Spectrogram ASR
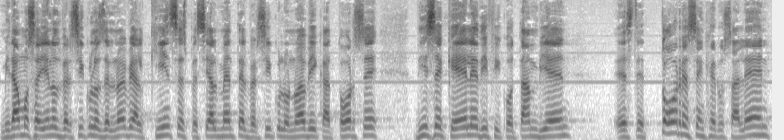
miramos ahí en los versículos del 9 al 15, especialmente el versículo 9 y 14, dice que él edificó también este, torres en Jerusalén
